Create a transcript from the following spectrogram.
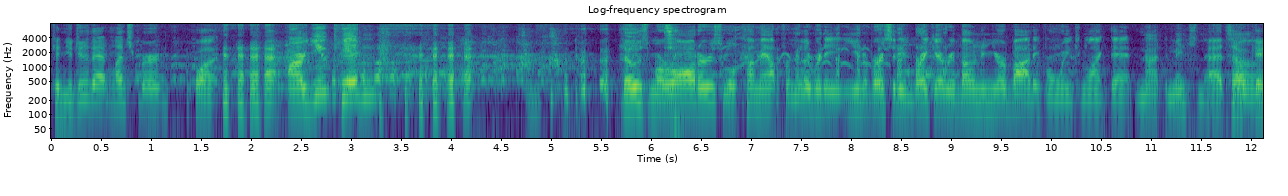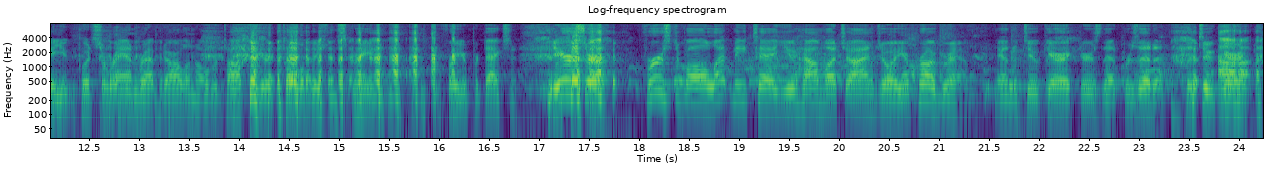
Can you do that in Lynchburg? What? Are you kidding? Those marauders will come out from Liberty University and break every bone in your body for winking like that. Not to mention that. That's tongue. okay. You can put saran wrap, darling, over top of your television screen for your protection. Dear sir, first of all, let me tell you how much I enjoy your program and the two characters that present it. The two uh-huh. characters.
